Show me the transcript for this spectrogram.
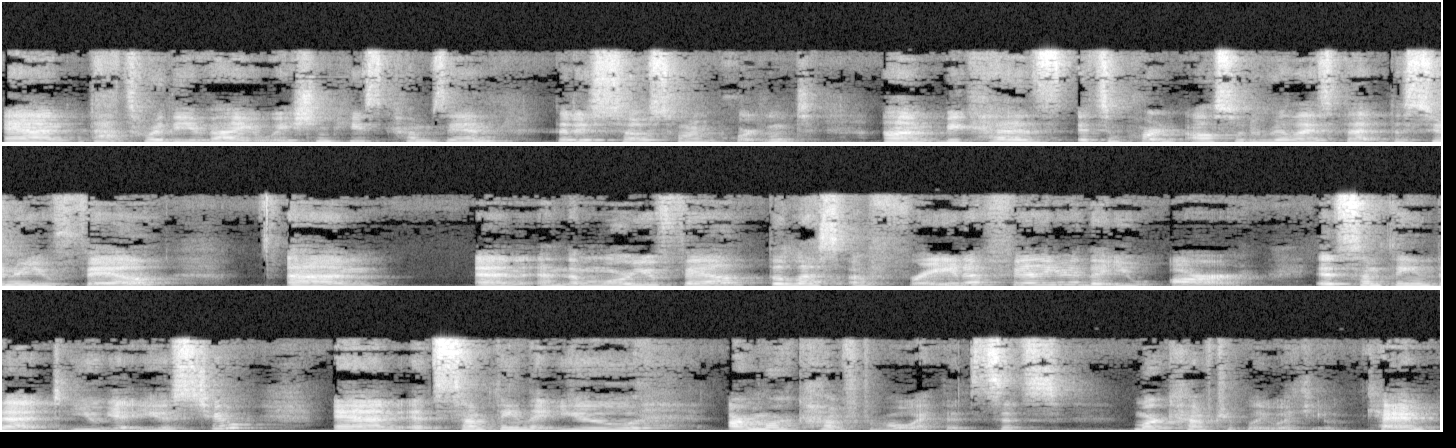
And that's where the evaluation piece comes in that is so, so important. Um, because it's important also to realize that the sooner you fail, um, and and the more you fail the less afraid of failure that you are. It's something that you get used to and it's something that you are more comfortable with. It sits more comfortably with you okay?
